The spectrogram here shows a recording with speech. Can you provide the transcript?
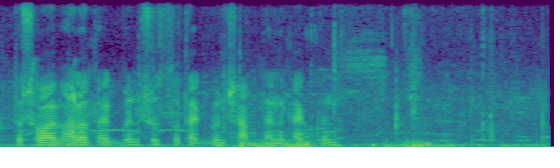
তো সবাই ভালো থাকবেন, সুস্থ থাকবেন, সাবধানে থাকবেন।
